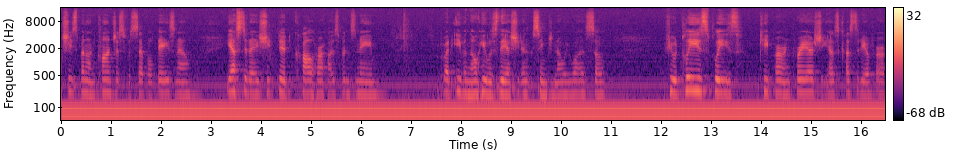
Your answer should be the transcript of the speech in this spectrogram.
she's been unconscious for several days now. Yesterday, she did call her husband's name, but even though he was there, she didn't seem to know he was. So if you would please, please keep her in prayer. She has custody of her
